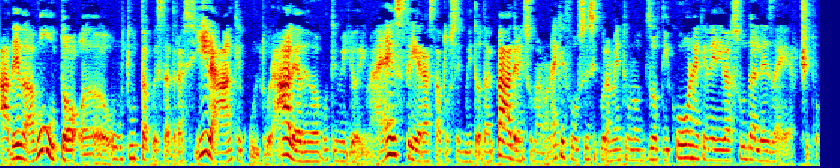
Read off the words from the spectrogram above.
aveva avuto uh, tutta questa trasfila anche culturale, aveva avuto i migliori maestri, era stato seguito dal padre, insomma non è che fosse sicuramente uno zoticone che veniva su dall'esercito.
